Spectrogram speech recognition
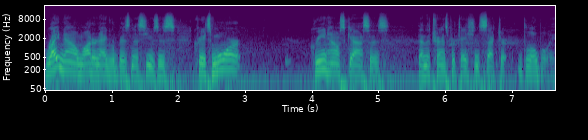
Right now, modern agribusiness uses, creates more greenhouse gases than the transportation sector globally.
